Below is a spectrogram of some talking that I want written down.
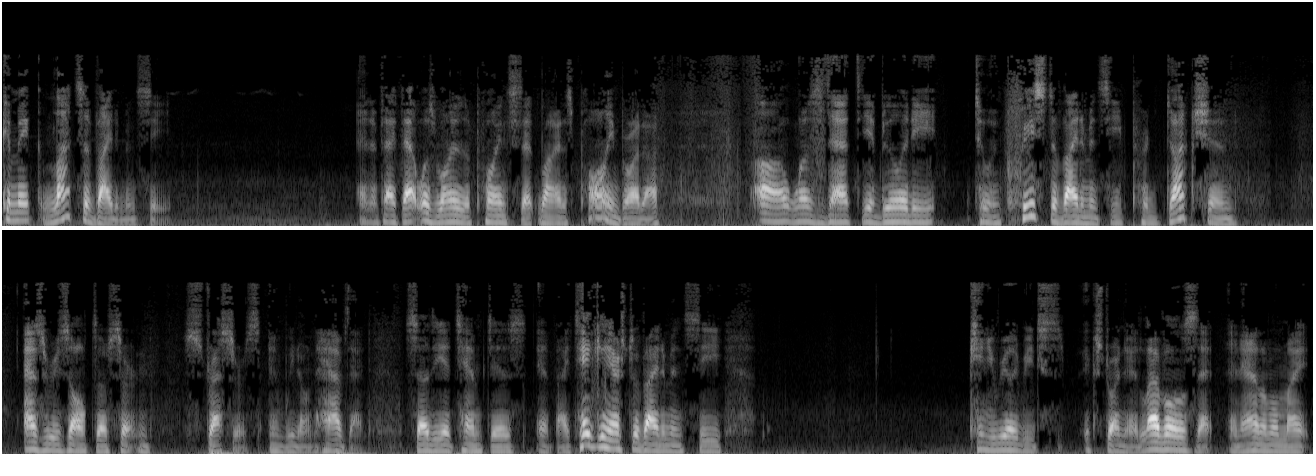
can make lots of vitamin C. And in fact, that was one of the points that Linus Pauling brought up, uh, was that the ability to increase the vitamin C production as a result of certain stressors, and we don't have that. So the attempt is, if by taking extra vitamin C, can you really reach extraordinary levels that an animal might?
